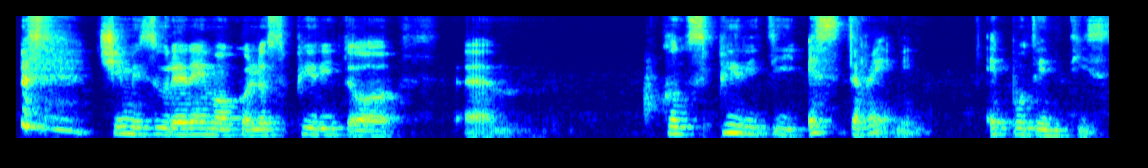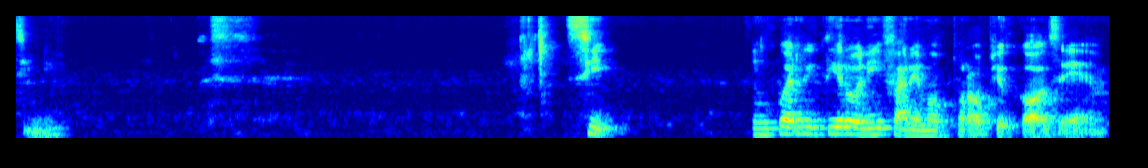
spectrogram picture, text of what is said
Ci misureremo con lo spirito, ehm, con spiriti estremi e potentissimi. Sì, in quel ritiro lì faremo proprio cose,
